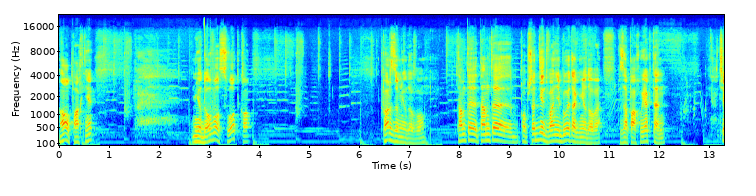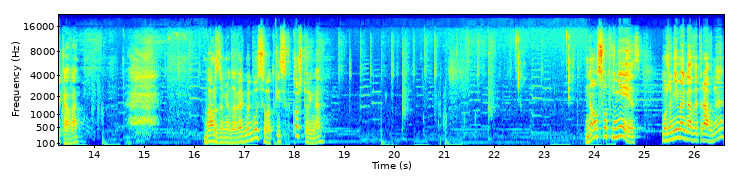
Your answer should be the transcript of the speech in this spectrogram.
O, pachnie miodowo, słodko. Bardzo miodowo. Tamte, tamte poprzednie dwa nie były tak miodowe w zapachu jak ten. Ciekawe. Bardzo miodowy, jakby był słodki. Skosztujmy. No, słodki nie jest. Może nie mega wytrawny.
